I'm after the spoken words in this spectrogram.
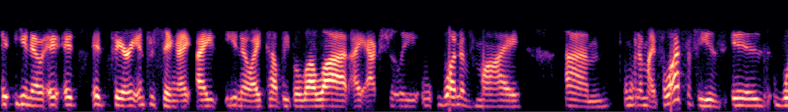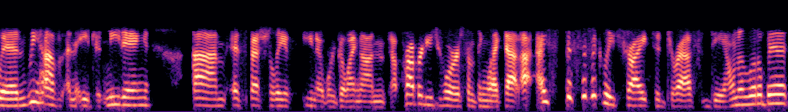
It, you know, it, it's it's very interesting. I I you know I tell people a lot. I actually one of my um, one of my philosophies is when we have an agent meeting, um, especially if you know we're going on a property tour or something like that. I, I specifically try to dress down a little bit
